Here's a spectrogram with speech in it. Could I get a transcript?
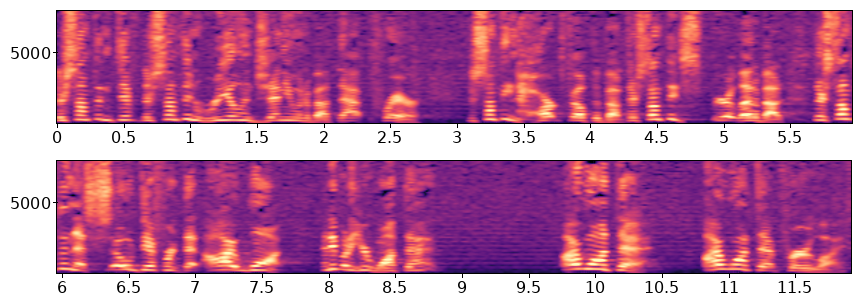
There's something different. There's something real and genuine about that prayer. There's something heartfelt about it. There's something spirit led about it. There's something that's so different that I want. Anybody here want that? I want that. I want that prayer life.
